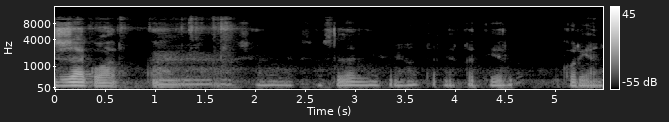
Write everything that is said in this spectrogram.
جاكوار. ديال كوريانا.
